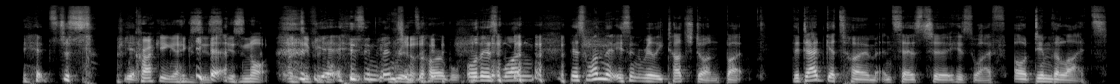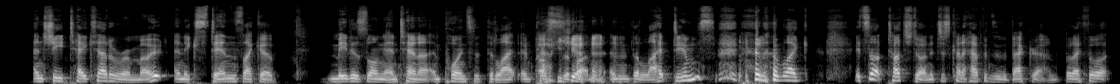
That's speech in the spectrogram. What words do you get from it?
it's just Yeah. Cracking eggs is, Yeah. is not a difficult. yeah, his inventions really. are horrible. Or there's one, there's one that isn't really touched on, but the dad gets home and says to his wife, "Oh, dim the lights," and she takes out a remote and extends like a meters long antenna and points at the light and presses Oh, a button, and then the light dims. and I'm like, it's not touched on; it just kind of happens in the background. But I thought.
